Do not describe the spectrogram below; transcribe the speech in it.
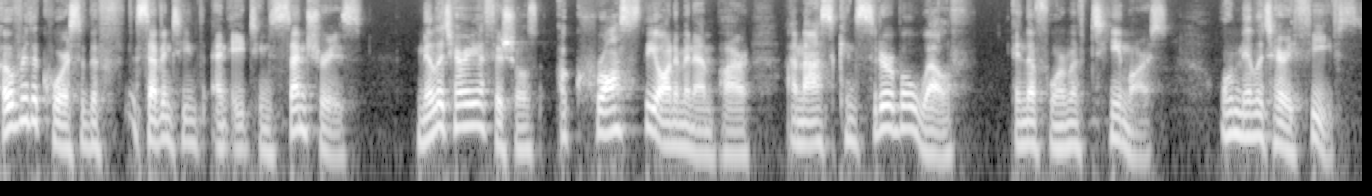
Over the course of the 17th and 18th centuries, military officials across the Ottoman Empire amassed considerable wealth in the form of timars, or military fiefs.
